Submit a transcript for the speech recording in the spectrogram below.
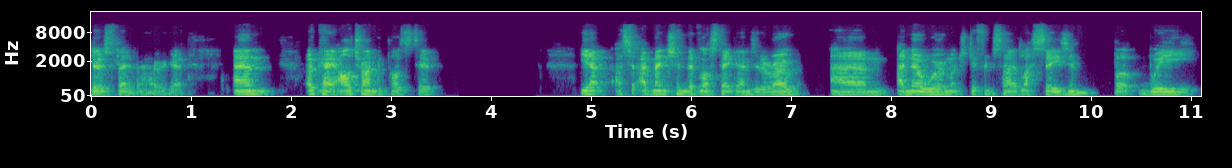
Do us a favour, Harrogate. Um, okay, I'll try and be positive. Yeah, I, mentioned they've lost eight games in a row. Um, I know we're a much different side last season, but we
